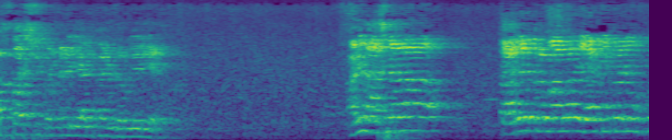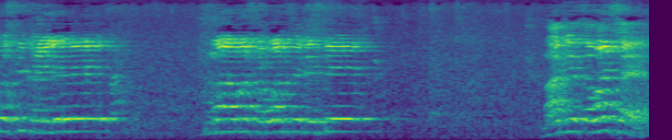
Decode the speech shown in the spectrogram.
आणि आसपासची मंडळी या ठिकाणी जमलेली आहे आणि अशा कार्यक्रमाला या ठिकाणी उपस्थित राहिलेले किंवा आम्हा सर्वांचे नेते मान्य चव्हाण साहेब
